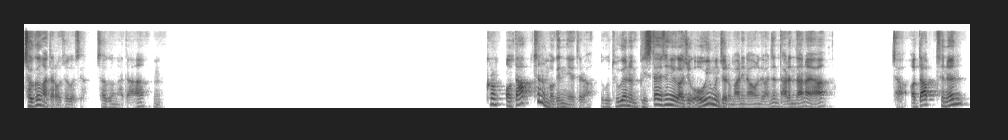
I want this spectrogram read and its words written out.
적응하다라고 적으세요. 적응하다. 음. 그럼 adopt는 뭐겠니, 얘들아? 이거 두 개는 비슷하게 생겨가지고 어휘 문제로 많이 나오는데 완전 다른 단어야. 자, adopt는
